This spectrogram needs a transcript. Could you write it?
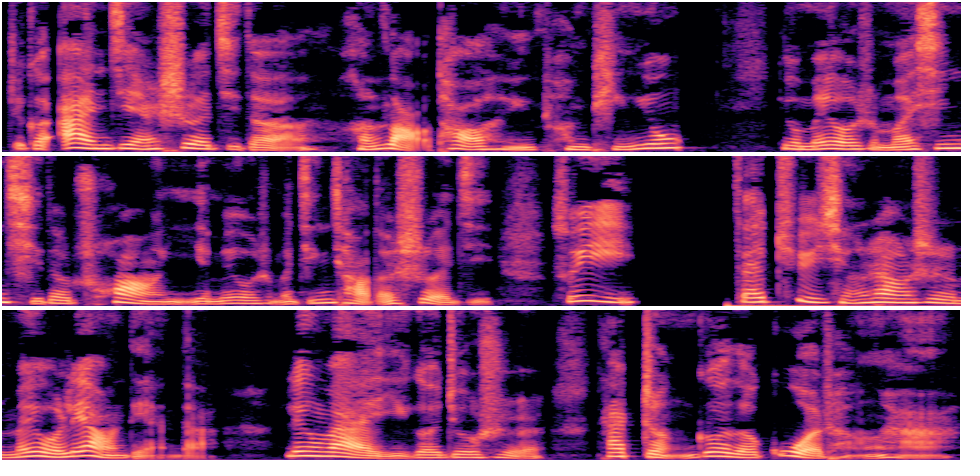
这个案件设计的很老套，很很平庸，又没有什么新奇的创意，也没有什么精巧的设计，所以在剧情上是没有亮点的。另外一个就是它整个的过程哈，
